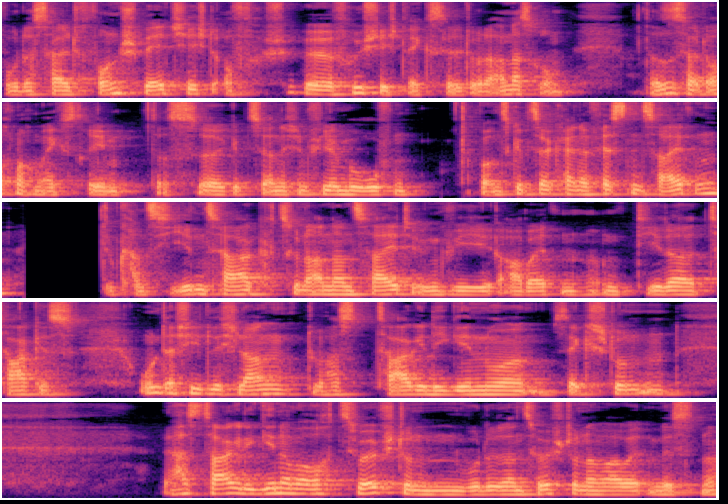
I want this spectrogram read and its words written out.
wo das halt von Spätschicht auf äh, Frühschicht wechselt oder andersrum. Das ist halt auch nochmal extrem. Das äh, gibt's ja nicht in vielen Berufen. Bei uns gibt's ja keine festen Zeiten. Du kannst jeden Tag zu einer anderen Zeit irgendwie arbeiten und jeder Tag ist unterschiedlich lang. Du hast Tage, die gehen nur sechs Stunden. Du hast Tage, die gehen aber auch zwölf Stunden, wo du dann zwölf Stunden am Arbeiten bist, ne?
